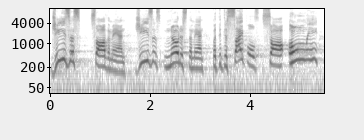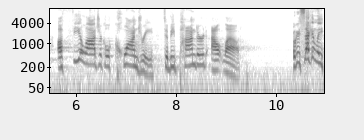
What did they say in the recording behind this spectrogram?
Jesus saw the man, Jesus noticed the man, but the disciples saw only a theological quandary to be pondered out loud. Okay, secondly,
